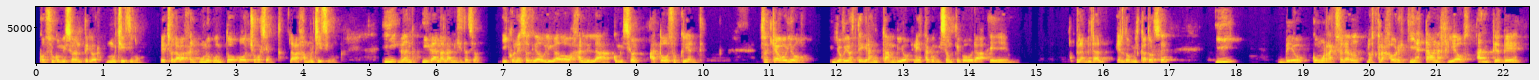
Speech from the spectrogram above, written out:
con su comisión anterior, muchísimo. De hecho, la baja en 1.8%, la baja muchísimo. Y, gan- y gana la licitación. Y con eso queda obligado a bajarle la comisión a todos sus clientes. Entonces, ¿qué hago yo? Yo veo este gran cambio en esta comisión que cobra eh, Plan Vital, el 2014, y veo cómo reaccionaron los trabajadores que ya estaban afiliados antes de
